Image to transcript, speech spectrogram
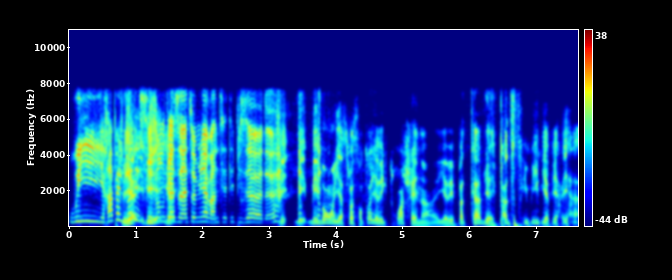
Oui, rappelle-toi des mais saisons de a- Grey's Anatomy à 27 épisodes. mais, mais, mais bon, il y a 60 ans, il y avait que trois chaînes. Hein. Il y avait pas de câble, il y avait pas de streaming, il y avait rien.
